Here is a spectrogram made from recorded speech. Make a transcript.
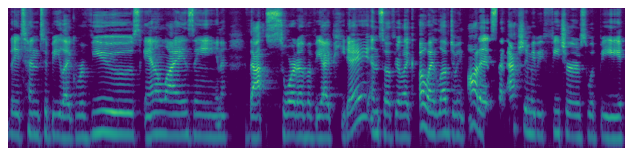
they tend to be like reviews, analyzing, that sort of a VIP day. And so if you're like, oh, I love doing audits, then actually maybe features would be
